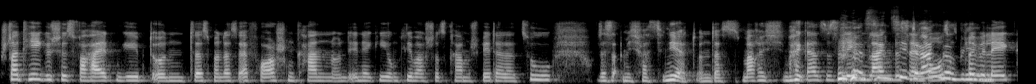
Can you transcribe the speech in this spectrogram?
strategisch strategisches Verhalten gibt und dass man das erforschen kann und Energie- und Klimaschutz kamen später dazu. Und das hat mich fasziniert und das mache ich mein ganzes Leben lang. Das ist ein großes geblieben. Privileg.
